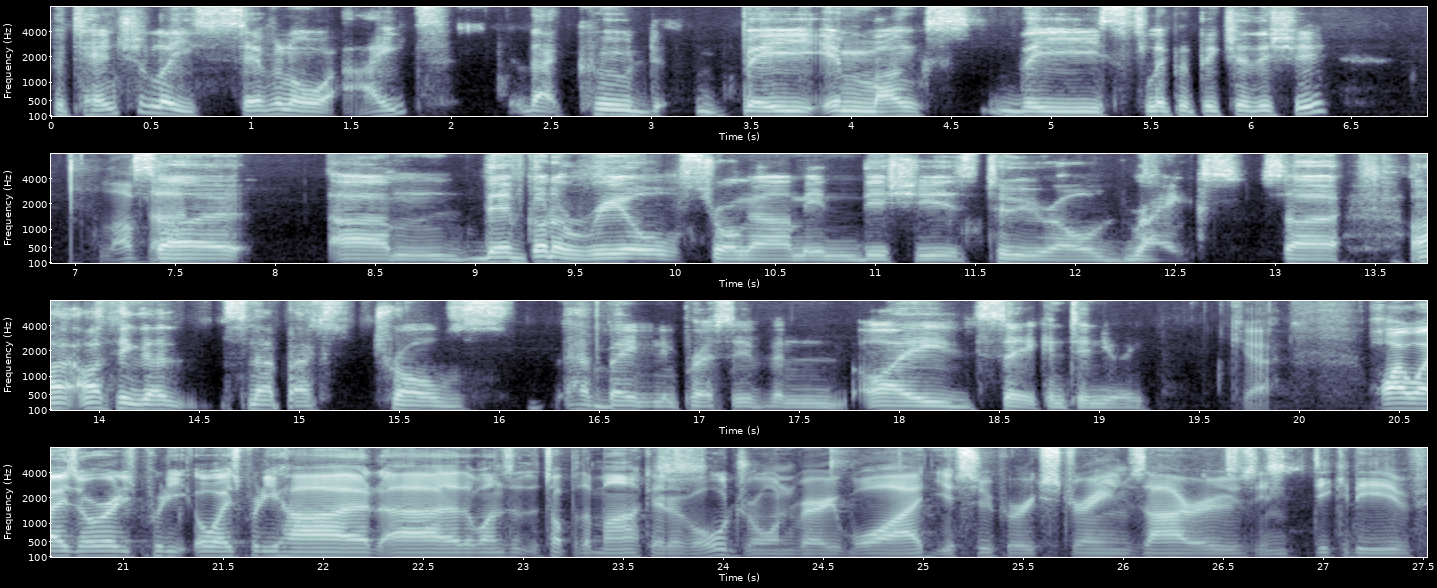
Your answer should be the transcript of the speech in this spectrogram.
potentially seven or eight that could be amongst the slipper picture this year. Love that. So um, they've got a real strong arm in this year's two-year-old ranks. So I, I, think that snapbacks trolls have been impressive, and I see it continuing. Okay. Highways already pretty always pretty hard. Uh, the ones at the top of the market have all drawn very wide. Your super extreme, Zaru's, indicative,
